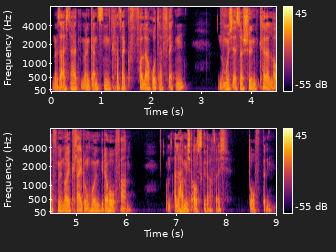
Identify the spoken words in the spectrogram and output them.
Und dann sah ich da halt meinen ganzen Kasak voller roter Flecken. Und dann muss ich erst mal schön in den Keller laufen, mir neue Kleidung holen, wieder hochfahren. Und alle haben mich ausgedacht, weil ich doof bin.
